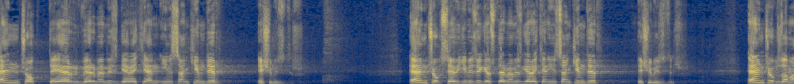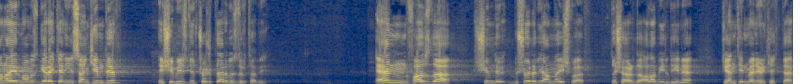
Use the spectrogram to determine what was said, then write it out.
en çok değer vermemiz gereken insan kimdir? Eşimizdir. En çok sevgimizi göstermemiz gereken insan kimdir? Eşimizdir. En çok zaman ayırmamız gereken insan kimdir? Eşimizdir, çocuklarımızdır tabii. En fazla şimdi şöyle bir anlayış var. Dışarıda alabildiğine centilmen erkekler,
